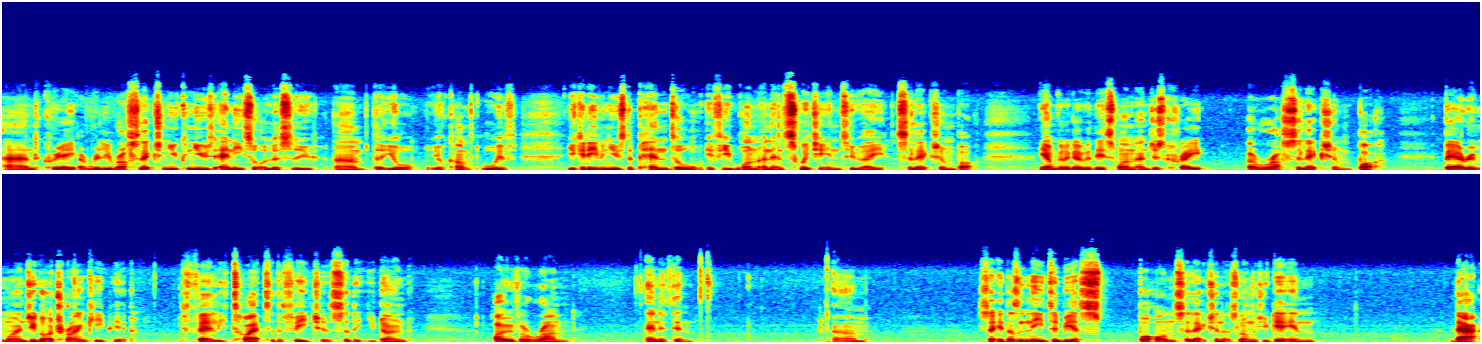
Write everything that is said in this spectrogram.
and create a really rough selection. You can use any sort of lasso um, that you're you're comfortable with. You could even use the pen tool if you want and then switch it into a selection but yeah I'm going to go with this one and just create a rough selection but bear in mind you've got to try and keep it fairly tight to the features so that you don't overrun anything. Um, so it doesn't need to be a spot on selection as long as you get in that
